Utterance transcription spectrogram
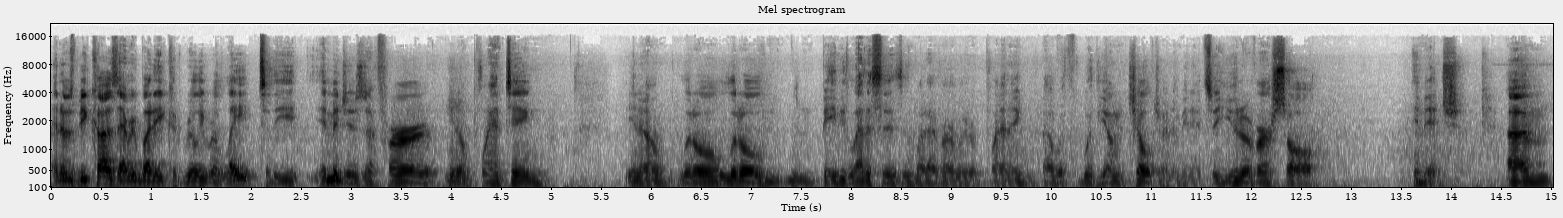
And it was because everybody could really relate to the images of her, you know, planting, you know, little little baby lettuces and whatever we were planting uh, with with young children. I mean, it's a universal image. Um,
